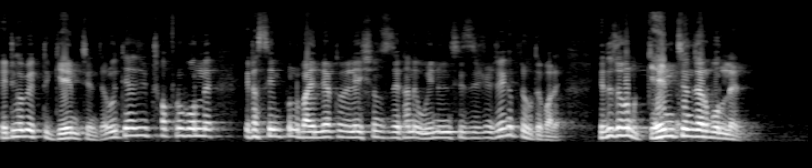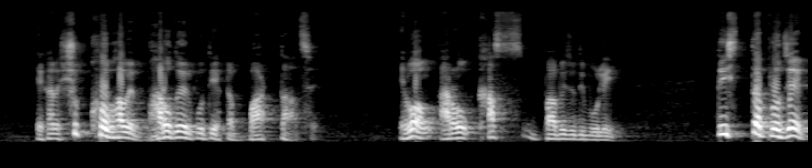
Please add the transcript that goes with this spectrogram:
এটি হবে একটি গেম চেঞ্জার ঐতিহাসিক সফর বললে এটা সিম্পল বাইলেটার রিলেশনস যেখানে উইন উইন সিচুয়েশন সেক্ষেত্রে হতে পারে। কিন্তু যখন গেম চেঞ্জার বললেন, এখানে সূক্ষ্মভাবে ভারতের প্রতি একটা বার্তা আছে। এবং আরও খাসভাবে যদি বলি, তিস্তা প্রজেক্ট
